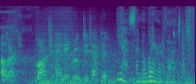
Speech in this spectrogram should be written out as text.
Alert. Large enemy group detected. Yes, I'm aware of that.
